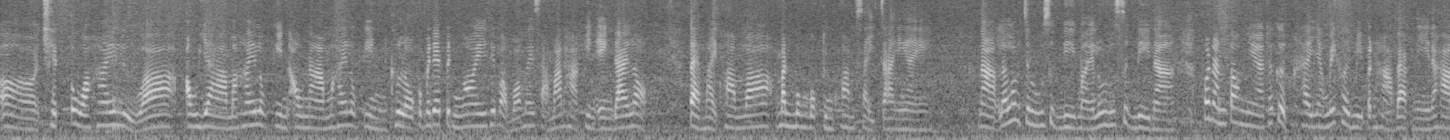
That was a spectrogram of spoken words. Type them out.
เเช็ดตัวให้หรือว่าเอายามาให้เรากินเอาน้ำมาให้เรากิน คือเราก็ไม่ได้เป็นง่อยที่แบบว่าไม่สามารถหากินเองได้หรอก แต่หมายความว่ามันบ่งบอกถึงความใส่ใจไง นะแล้วเราจะรู้สึกดีไหมเรารู้สึกดีนะ เพราะนั้นตอนนี้ถ้าเกิดใครยังไม่เคยมีปัญหาแบบนี้นะคะ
